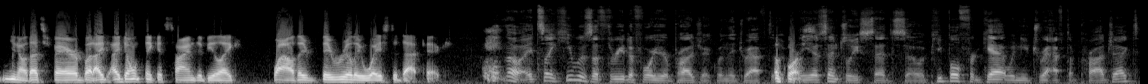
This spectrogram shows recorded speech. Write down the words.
you know that's fair. But I, I don't think it's time to be like, wow, they they really wasted that pick. Well, no, it's like he was a three to four year project when they drafted of him. Course. he essentially said so. People forget when you draft a project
